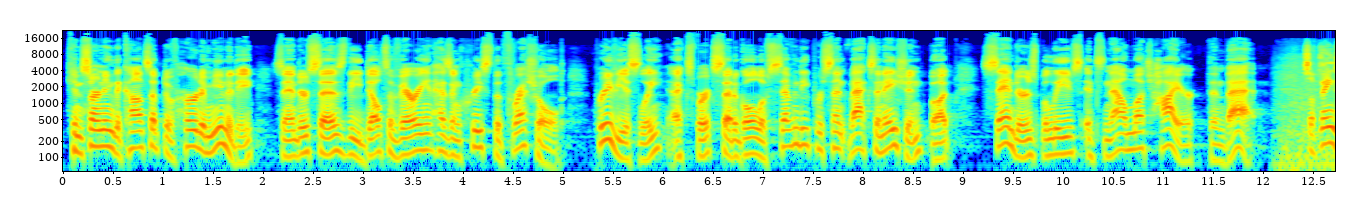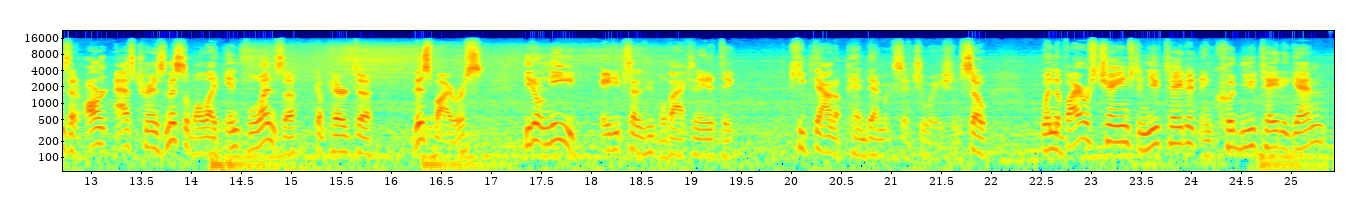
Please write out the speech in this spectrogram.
Concerning the concept of herd immunity, Sanders says the Delta variant has increased the threshold. Previously, experts set a goal of 70% vaccination, but Sanders believes it's now much higher than that. So things that aren't as transmissible, like influenza, compared to this virus, you don't need 80% of people vaccinated to keep down a pandemic situation. So when the virus changed and mutated and could mutate again,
